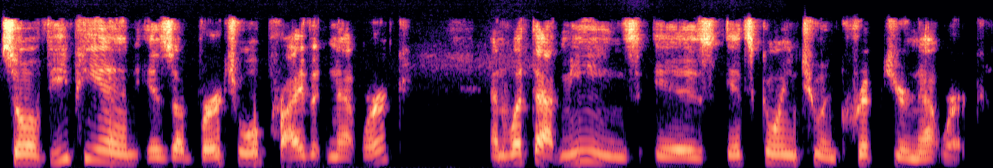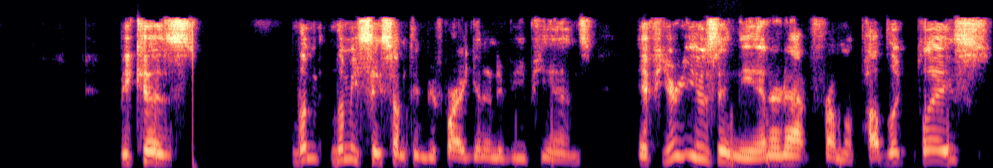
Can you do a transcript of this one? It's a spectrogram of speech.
So a VPN is a virtual private network, and what that means is it's going to encrypt your network. Because let, let me say something before I get into VPNs. If you're using the internet from a public place,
